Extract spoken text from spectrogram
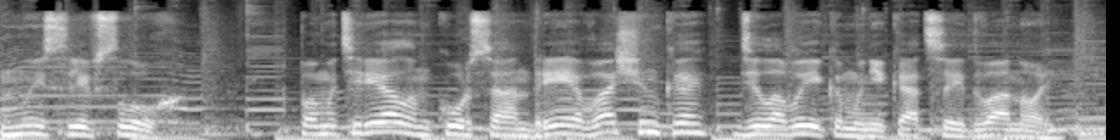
Мысли вслух. По материалам курса Андрея Ващенко «Деловые коммуникации 2.0».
